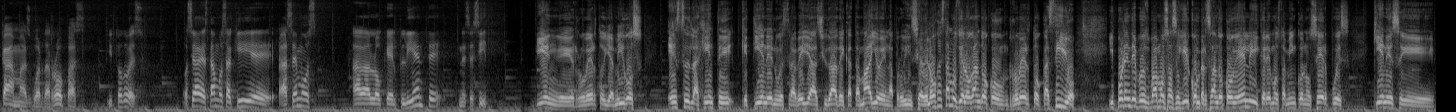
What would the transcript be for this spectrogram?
camas, guardarropas y todo eso. O sea, estamos aquí, hacemos a lo que el cliente necesite. Bien, eh, Roberto y amigos, esta es la gente que tiene nuestra bella ciudad de Catamayo en la provincia de Loja. Estamos dialogando con Roberto Castillo y por ende pues vamos a seguir conversando con él y queremos también conocer pues quiénes eh,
